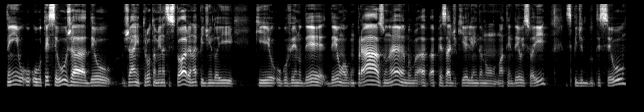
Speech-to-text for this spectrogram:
tem o, o, TCU já deu, já entrou também nessa história, né, pedindo aí que o governo dê, dê algum prazo, né, apesar de que ele ainda não, não atendeu isso aí, esse pedido do TCU.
